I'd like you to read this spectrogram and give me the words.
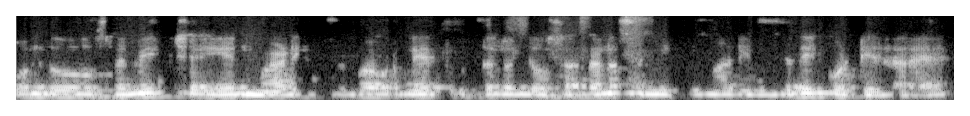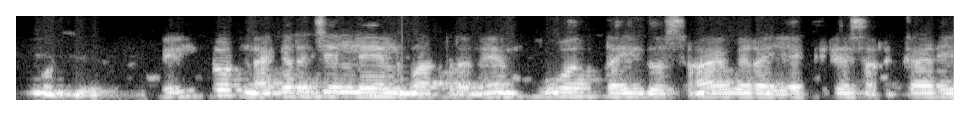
ಒಂದು ಸಮೀಕ್ಷೆ ಏನ್ ಮಾಡಿದ್ರು ಅವ್ರ ನೇತೃತ್ವದಲ್ಲಿ ಒಂದು ಸದನ ಸಮಿತಿ ಮಾಡಿ ನಿಗದಿ ಕೊಟ್ಟಿದ್ದಾರೆ. ಬೆಂಗಳೂರು ನಗರ ಜಿಲ್ಲೆಯಲ್ಲಿ ಮಾತ್ರನೇ ಮೂವತ್ತೈದು ಸಾವಿರ ಎಕರೆ ಸರ್ಕಾರಿ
